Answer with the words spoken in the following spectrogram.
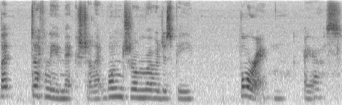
Like, definitely a mixture. Like, one genre would just be boring, I guess.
